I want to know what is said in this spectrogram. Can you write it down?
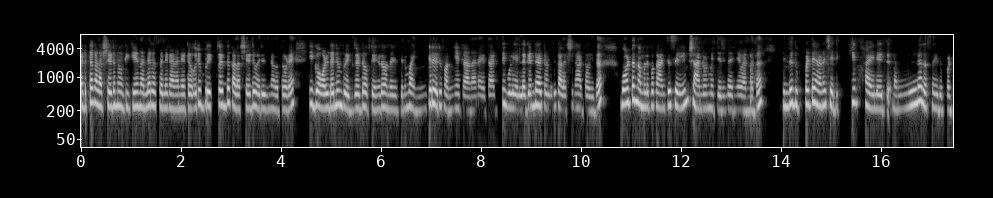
അടുത്ത കളർ ഷെയ്ഡ് നോക്കിക്കേ. നല്ല രസമല്ലേ കാണാനായിട്ട്. ഒരു ബ്രിക്ക് റെഡ് കളർ ഷെയ്ഡ് വരും ഇതിനകത്തോടെ. ഈ ഗോൾഡനും ബ്രിക്ക് റെഡും ഒക്കെ കൂടെ വന്നതിന് ഭയങ്കര ഒരു ഭംഗിയെ കാണാനായിട്ട്. അടിപൊളി എലഗന്റ് ആയിട്ടുള്ള ഒരു കളക്ഷൻ ആട്ടോ ഇത്. ബോട്ടം നമ്മളിപ്പോ കാണിച്ച സെയിം ഷാൻഡോൺ മെറ്റീരിയൽ തന്നെയാണ് വരുന്നത്. ഇതിന്റെ ദുപ്പട്ടയാണ് ശരിക്കും ഹൈലൈറ്റ് നല്ല രസമായി ദുപ്പട്ട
